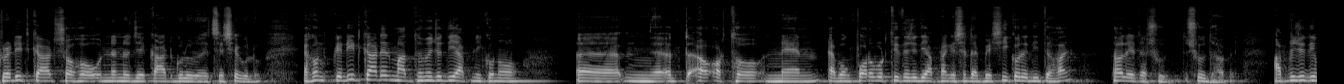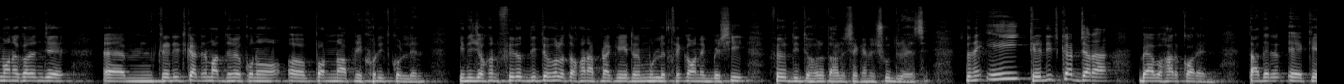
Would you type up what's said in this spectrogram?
ক্রেডিট কার্ড সহ অন্যান্য যে কার্ডগুলো রয়েছে সেগুলো। এখন ক্রেডিট কার্ডের মাধ্যমে যদি আপনি কোনো অর্থ নেন এবং পরবর্তীতে যদি আপনাকে সেটা বেশি করে দিতে হয়, তাহলে এটা সুদ সুদ হবে। আপনি যদি মনে করেন যে ক্রেডিট কার্ডের মাধ্যমে কোনো পণ্য আপনি খরিদ করলেন, কিন্তু যখন ফেরত দিতে হলো, তখন আপনাকে এটার মূল্যের থেকে অনেক বেশি ফেরত দিতে হলো, তাহলে সেখানে সুদ রয়েছে। সুতরাং এই ক্রেডিট কার্ড যারা ব্যবহার করেন তাদেরকে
